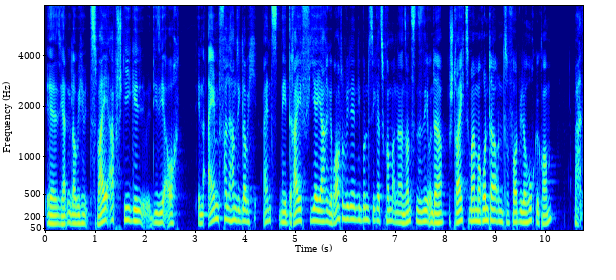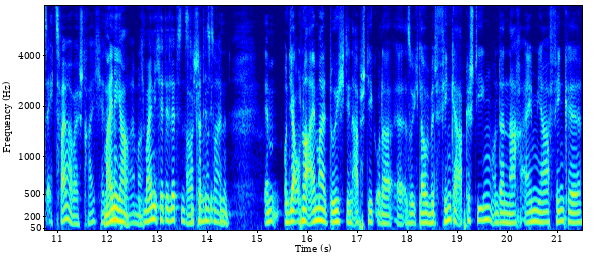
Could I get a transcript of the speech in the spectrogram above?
äh, sie hatten, glaube ich, zwei Abstiege, die sie auch in einem Fall haben sie, glaube ich, eins, nee, drei, vier Jahre gebraucht, um wieder in die Bundesliga zu kommen. Und ansonsten sind sie unter Streich zweimal runter und sofort wieder hochgekommen. War es echt zweimal bei Streich? Ich hätte Meine ja. Ich meine, ich hätte letztens Aber die Statistik gesehen. Ähm, Und ja auch nur einmal durch den Abstieg oder, äh, also ich glaube, mit Finke abgestiegen und dann nach einem Jahr Finke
